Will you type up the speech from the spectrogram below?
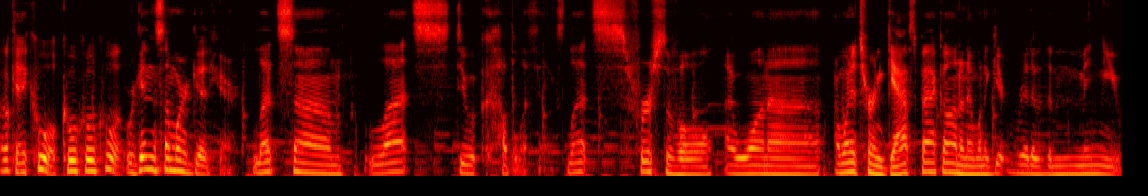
Okay, cool, cool, cool, cool. We're getting somewhere good here. Let's um, let's do a couple of things. Let's first of all, I wanna I wanna turn gaps back on, and I wanna get rid of the menu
